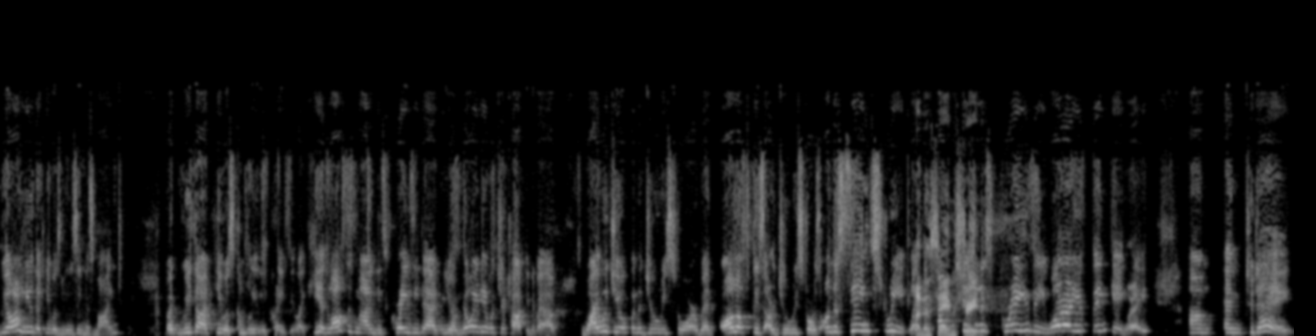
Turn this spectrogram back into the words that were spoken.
we all knew that he was losing his mind but we thought he was completely crazy. Like he had lost his mind. He's crazy, dad. You have no idea what you're talking about. Why would you open a jewelry store when all of these are jewelry stores on the same street? Like on the, the same street is crazy. What are you thinking, right? Um, and today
